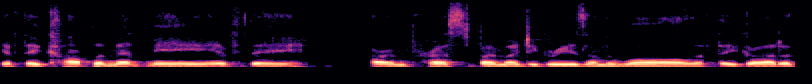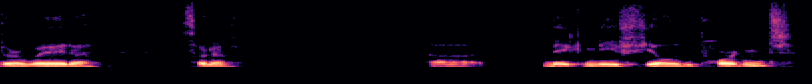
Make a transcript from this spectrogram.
if they compliment me, if they are impressed by my degrees on the wall, if they go out of their way to sort of uh, make me feel important,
